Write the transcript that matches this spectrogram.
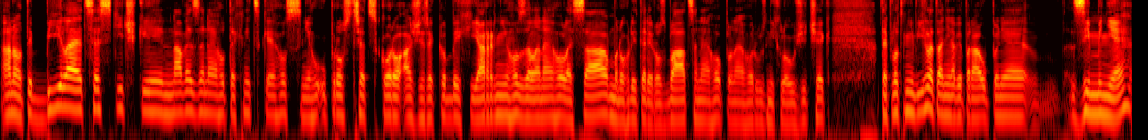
Ano, ty bílé cestičky navezeného technického sněhu uprostřed skoro až řekl bych jarního zeleného lesa, mnohdy tedy rozbláceného, plného různých loužiček. Teplotní výhled ani nevypadá úplně zimně,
